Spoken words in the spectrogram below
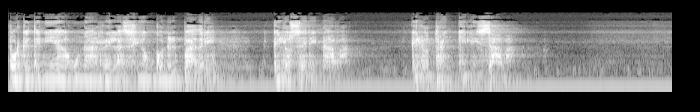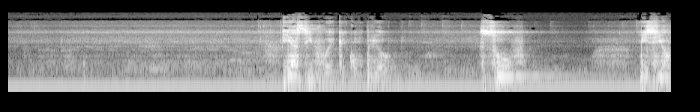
porque tenía una relación con el Padre que lo serenaba, que lo tranquilizaba. Y así fue que cumplió su misión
